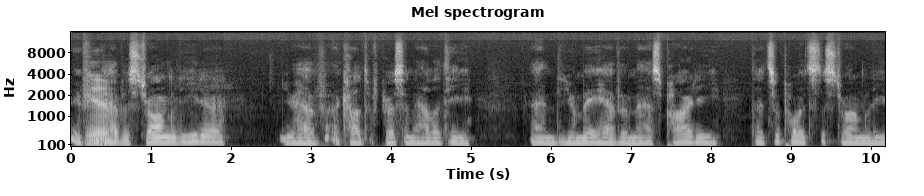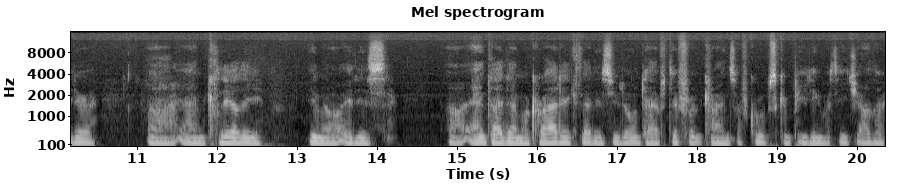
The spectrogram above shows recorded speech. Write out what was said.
If you have a strong leader, you have a cult of personality, and you may have a mass party that supports the strong leader. Uh, and clearly, you know, it is uh, anti democratic. That is, you don't have different kinds of groups competing with each other,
